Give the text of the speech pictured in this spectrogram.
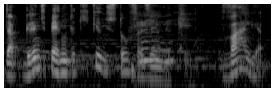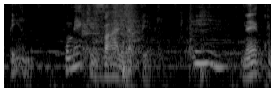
da grande pergunta: o que, que eu estou fazendo Uhum. aqui? Vale a pena? Como é que vale a pena? Uhum. Né? Co-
